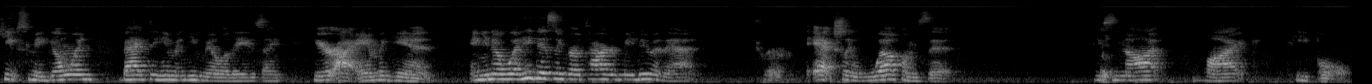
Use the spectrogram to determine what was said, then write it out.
keeps me going back to him in humility and saying, Here I am again. And you know what? He doesn't grow tired of me doing that. Right. He actually welcomes it. He's not like people.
